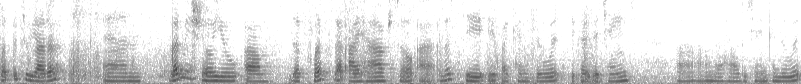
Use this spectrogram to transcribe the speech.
clip it together. And let me show you um, the clip that I have. So uh, let's see if I can do it because the chain I don't know how the chain can do it.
